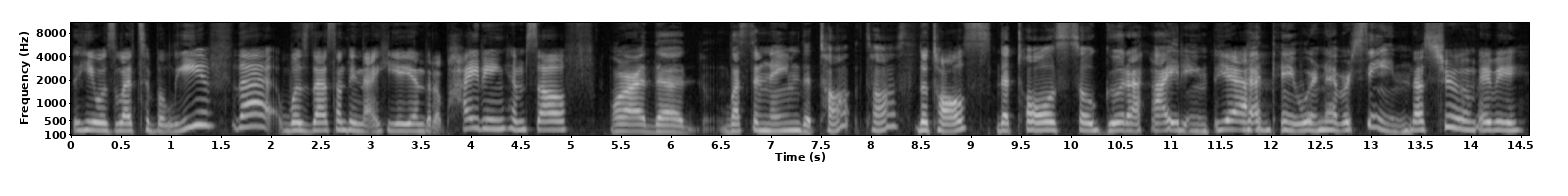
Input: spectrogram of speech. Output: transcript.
he was led to believe? That was that something that he ended up hiding himself? Or the what's the name the to- toss The Talz. the Talz so good at hiding Yeah. that they were never seen That's true. Maybe.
